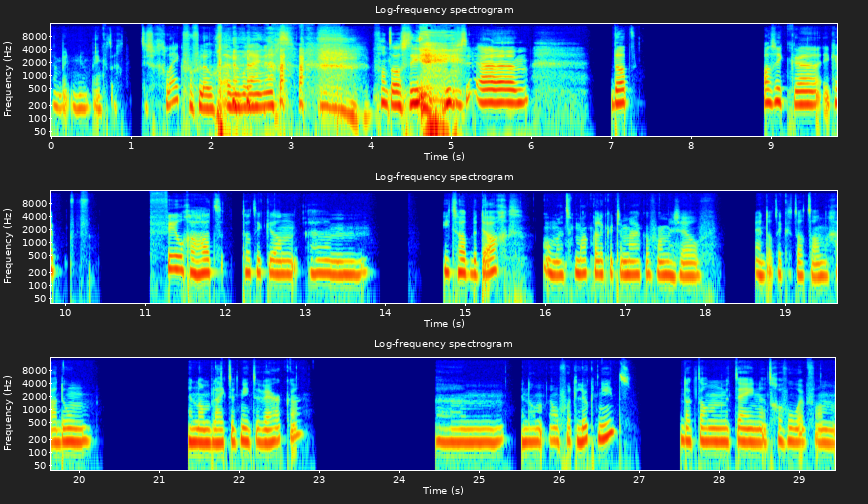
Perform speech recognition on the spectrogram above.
nu ben, nu ben ik het echt. Het is gelijk vervlogen uit mijn brein. Echt fantastisch. Ehm, dat als ik. ik heb veel gehad dat ik dan ehm, iets had bedacht om het makkelijker te maken voor mezelf. En dat ik dat dan ga doen. En dan blijkt het niet te werken. Ehm, en dan, of het lukt niet. Dat ik dan meteen het gevoel heb van,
